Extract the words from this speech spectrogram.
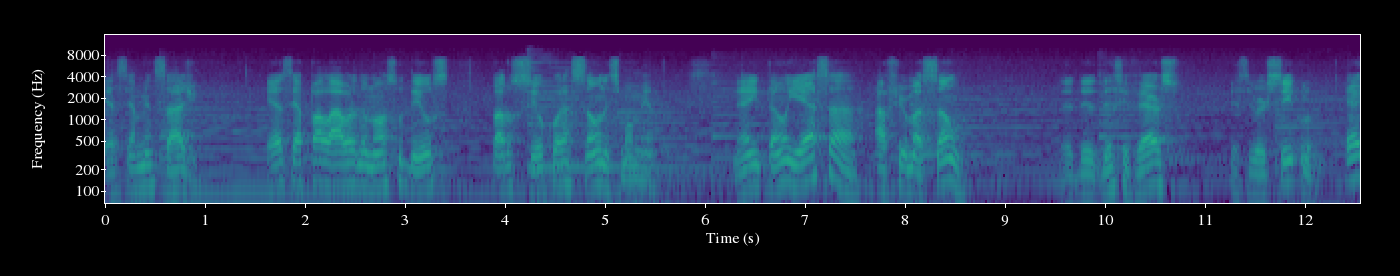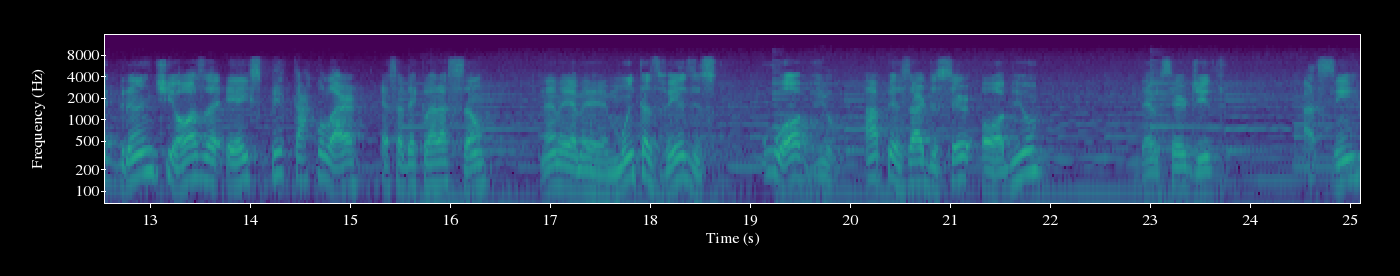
Essa é a mensagem. Essa é a palavra do nosso Deus para o seu coração nesse momento. Né? Então, e essa afirmação desse verso, desse versículo, é grandiosa, é espetacular essa declaração. Né? Muitas vezes o óbvio, apesar de ser óbvio, deve ser dito. Assim,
